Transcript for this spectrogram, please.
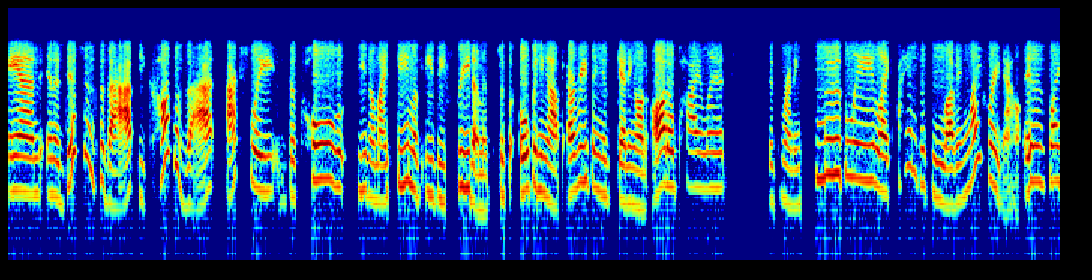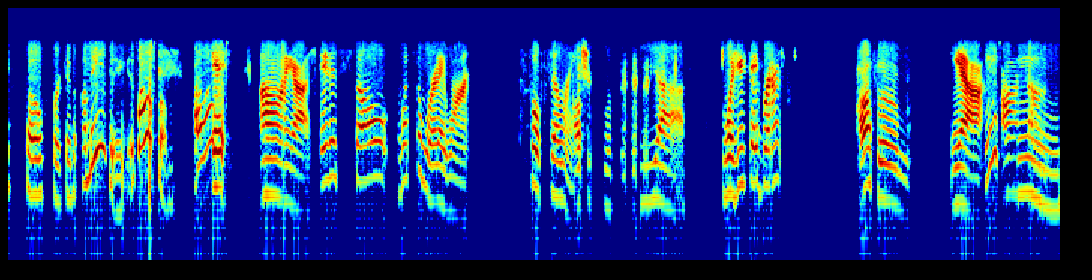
And in addition to that, because of that, actually, this whole, you know, my theme of easy freedom, it's just opening up. Everything is getting on autopilot. It's running smoothly. Like, I am just loving life right now. It is like so freaking amazing. It's awesome. I love it oh my gosh. It is so what's the word I want? Fulfilling. it. Yeah. What did you say, Brent? Awesome. Yeah. Mm. Awesome.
